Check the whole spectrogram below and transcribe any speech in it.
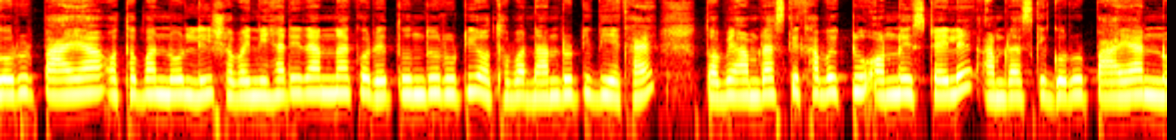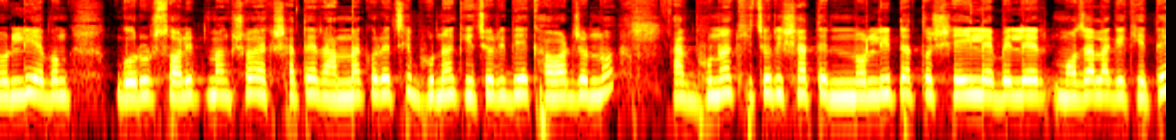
গরুর পায়া অথবা নল্লি সবাই নিহারি রান্না করে তুন্দুর রুটি অথবা নান রুটি দিয়ে খায়। তবে আমরা আজকে খাব একটু অন্য স্টাইলে। আমরা আজকে গরুর পায়া, নল্লি এবং গরুর সলিড মাংস একসাথে রান্না করেছি ভুনা খিচুড়ি দিয়ে খাওয়ার জন্য। আর ভুনা খিচুড়ির সাথে নল্লিটা তো সেই লেভেলের মজা লাগে খেতে।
